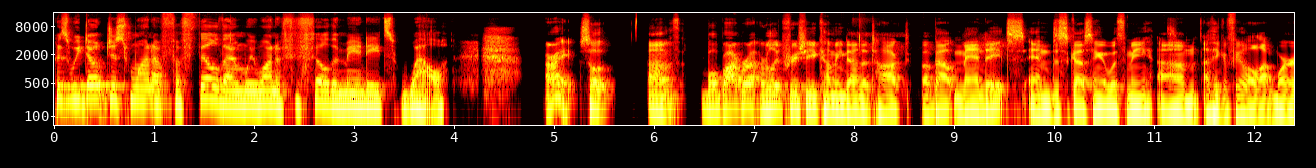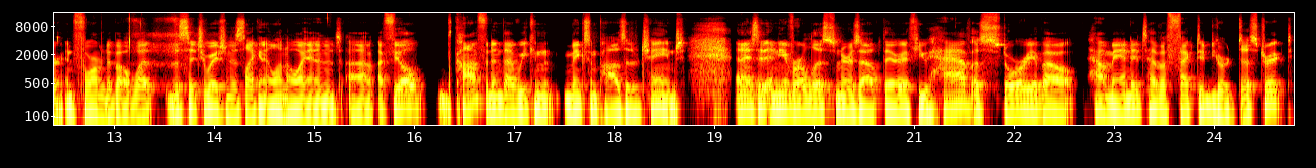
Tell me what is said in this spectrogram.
Because we don't just want to fulfill them, we want to fulfill the mandates well. All right. So Uh, well, Barbara, I really appreciate you coming down to talk about mandates and discussing it with me. Um, I think I feel a lot more informed about what the situation is like in Illinois, and uh, I feel confident that we can make some positive change. And I said, any of our listeners out there, if you have a story about how mandates have affected your district,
